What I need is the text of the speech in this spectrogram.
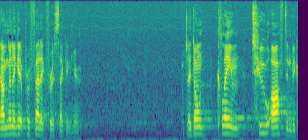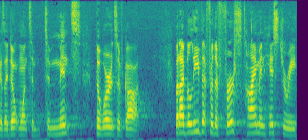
Now, I'm going to get prophetic for a second here, which I don't claim too often because I don't want to, to mince the words of God. But I believe that for the first time in history,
